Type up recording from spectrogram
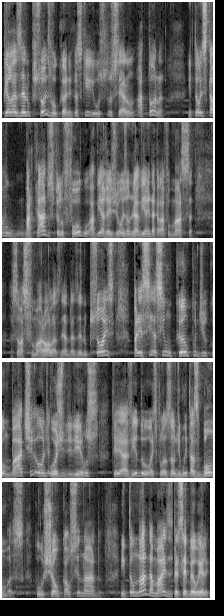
pelas erupções vulcânicas que os trouxeram à tona. Então eles estavam marcados pelo fogo, havia regiões onde havia ainda aquela fumaça, são as fumarolas né, das erupções, parecia assim um campo de combate onde hoje diríamos teria havido uma explosão de muitas bombas com o chão calcinado. Então nada mais percebeu ele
